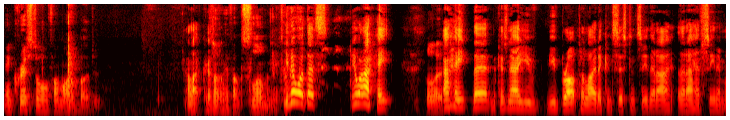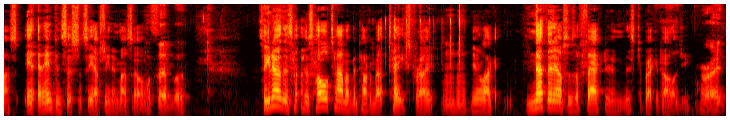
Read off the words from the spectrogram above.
And crystal if I'm on a budget. I like crystal. I'm- If I'm slumming it. You know what? That's you know what I hate. But- I hate that because now you've you've brought to light a consistency that I that I have seen in my an inconsistency I've seen in myself. What's that, bud? So you know this this whole time I've been talking about taste, right? Mm-hmm. You know, like nothing else is a factor in this bracketology. All right.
